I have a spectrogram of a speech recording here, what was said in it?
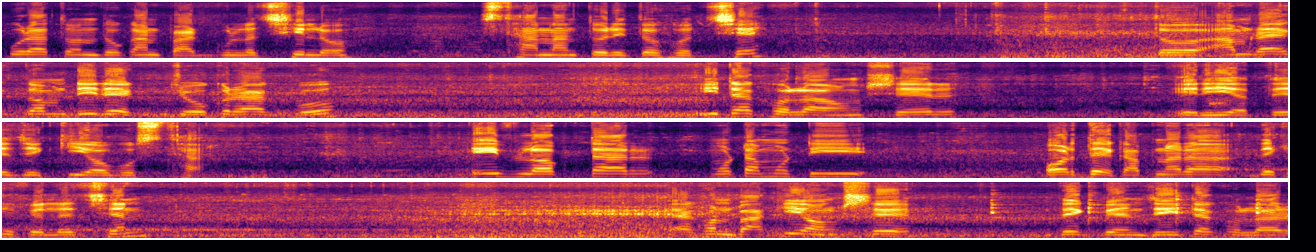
পুরাতন দোকানপাটগুলো ছিল, স্থানান্তরিত হচ্ছে। তো আমরা একদম ডিরেক্ট চোখ রাখব। ইটা খোলা অংশের এরিয়াতে যে কি অবস্থা। এই ব্লগটার মোটামুটি অর্ধেক আপনারা দেখে ফেলেছেন। এখন বাকি অংশে দেখবেন যে ইটা খোলার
